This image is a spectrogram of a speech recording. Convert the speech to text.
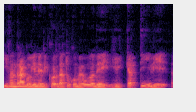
Ivan Drago viene ricordato come uno dei cattivi uh,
